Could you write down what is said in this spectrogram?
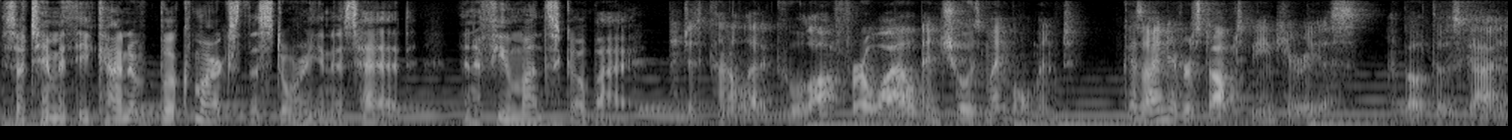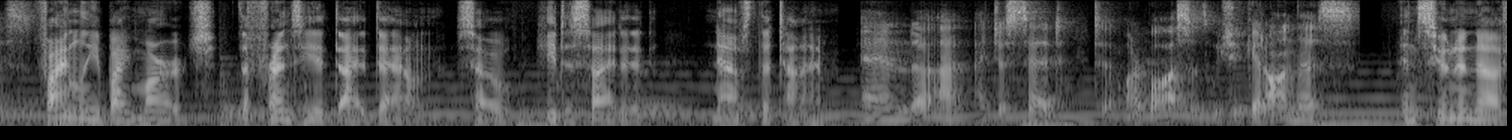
So Timothy kind of bookmarks the story in his head, and a few months go by. And just kind of let it cool off for a while and chose my moment because I never stopped being curious about those guys. Finally, by March, the frenzy had died down, so he decided now's the time. And uh, I just said to our bosses, we should get on this. And soon enough,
